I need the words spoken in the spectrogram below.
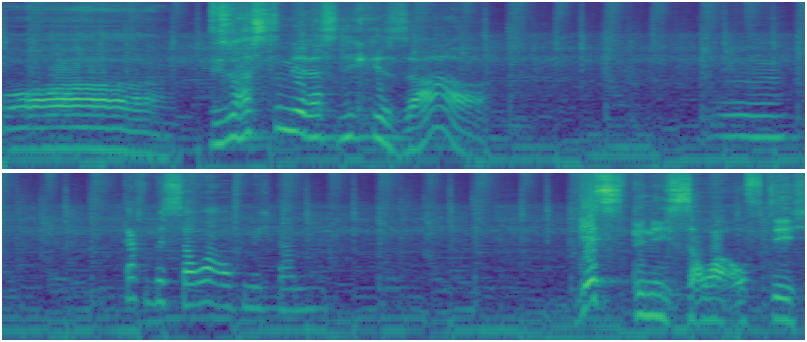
Boah. Wieso hast du mir das nicht gesagt? Ich dachte, du bist sauer auf mich dann. Jetzt bin ich sauer auf dich.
